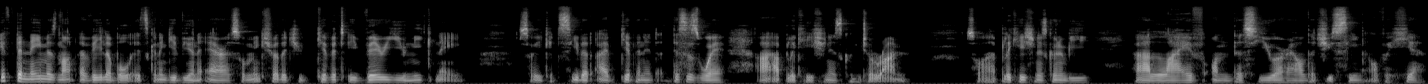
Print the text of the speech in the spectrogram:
if the name is not available it's going to give you an error so make sure that you give it a very unique name so you can see that I've given it this is where our application is going to run so our application is going to be uh, live on this URL that you're seeing over here.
